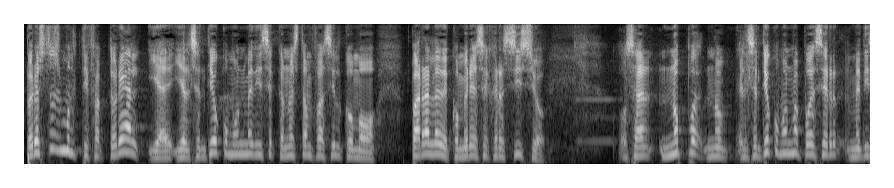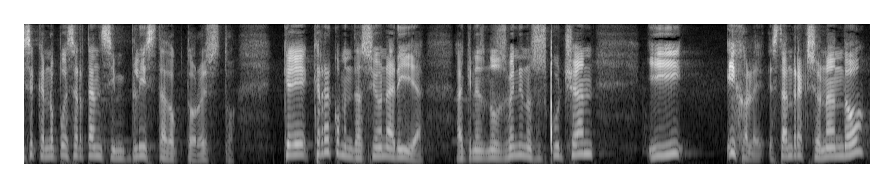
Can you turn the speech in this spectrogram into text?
Pero esto es multifactorial y, el sentido común me dice que no es tan fácil como párale de comer ese ejercicio. O sea, no, no, el sentido común me puede ser, me dice que no puede ser tan simplista, doctor, esto. ¿Qué, ¿Qué recomendación haría a quienes nos ven y nos escuchan y, híjole, están reaccionando,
